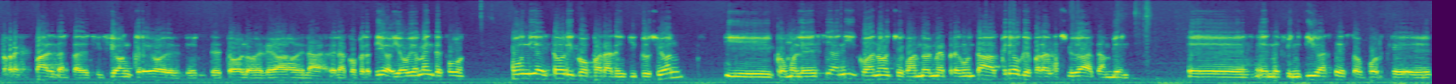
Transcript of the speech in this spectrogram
respalda esta decisión, creo, de, de, de, todos los delegados de la, de la cooperativa y obviamente fue, fue un día histórico para la institución y como le decía Nico anoche cuando él me preguntaba, creo que para la ciudad también. Eh, en definitiva es eso, porque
